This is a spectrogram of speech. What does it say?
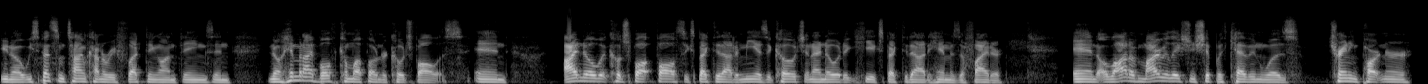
you know we spent some time kind of reflecting on things, and you know him and I both come up under Coach Follis, and I know what Coach Follis expected out of me as a coach, and I know what he expected out of him as a fighter, and a lot of my relationship with Kevin was training partner,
